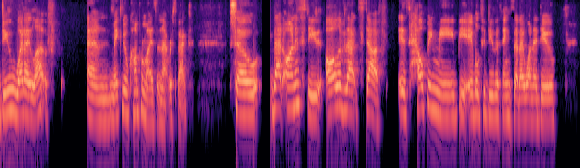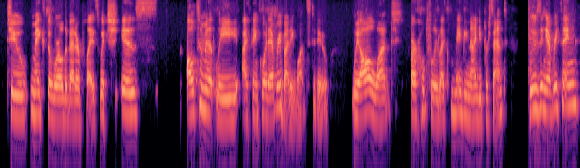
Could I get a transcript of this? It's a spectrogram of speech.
do what I love and make no compromise in that respect. So, that honesty, all of that stuff is helping me be able to do the things that I want to do to make the world a better place, which is ultimately, I think, what everybody wants to do. We all want or hopefully like maybe 90%. Losing everything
